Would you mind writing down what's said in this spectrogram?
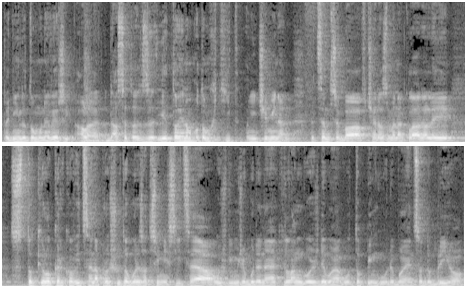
tak nikdo tomu nevěří. Ale dá se to. Je to jenom o tom chtít, o ničem jiném. Teď jsem třeba, včera jsme nakládali 100 kg krkovice na prošu, to bude za tři měsíce a už vím, že bude nějaký langoš, nebo nějakou toppingu, nebo něco dobrýho,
